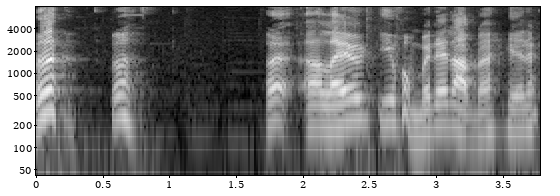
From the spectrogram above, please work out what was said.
เอ้ยเอ้ยเอ้ยอะไรเมื่อกี้ผมไม่ได้หลับนะเฮ้ยนะ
